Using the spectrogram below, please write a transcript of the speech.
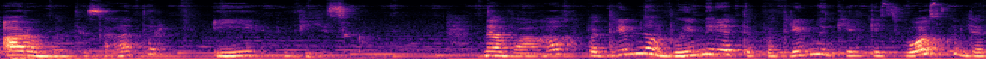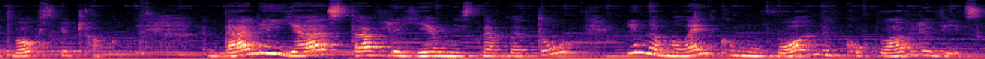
ароматизатор і віск. На вагах потрібно виміряти потрібну кількість воску для двох свічок. Далі я ставлю ємність на плиту і на маленькому вогнику плавлю віск.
